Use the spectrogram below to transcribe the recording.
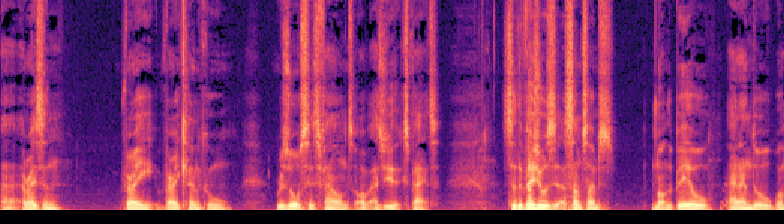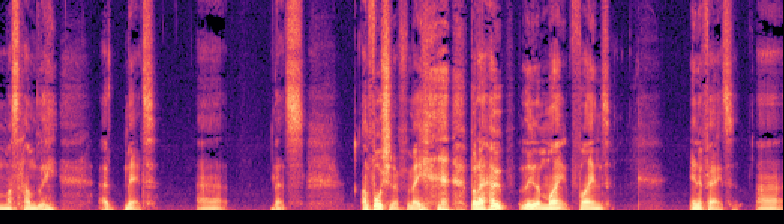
Uh, Arasan very, very clinical resources found, as you expect. So the visuals are sometimes not the be all and end all, one must humbly admit. Uh, that's unfortunate for me, but I hope Leela might find, in effect, uh,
